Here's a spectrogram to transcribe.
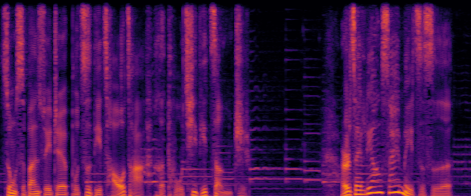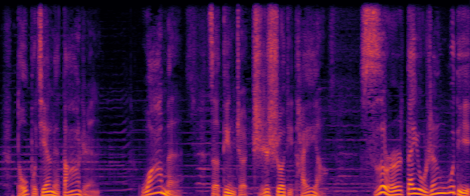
总是伴随着不止的嘈杂和突起的争执；而在晾晒妹子时，都不见了大人，娃们则顶着直射的太阳。时而带有任务地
